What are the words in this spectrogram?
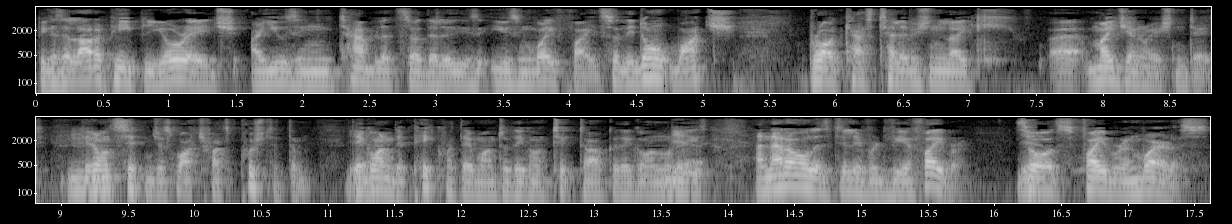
because a lot of people your age are using tablets or they're using Wi Fi. So they don't watch broadcast television like uh, my generation did. Mm-hmm. They don't sit and just watch what's pushed at them. They yeah. go on and they pick what they want, or they go on TikTok, or they go on one yeah. of these. And that all is delivered via fibre. So yeah. it's fibre and wireless.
